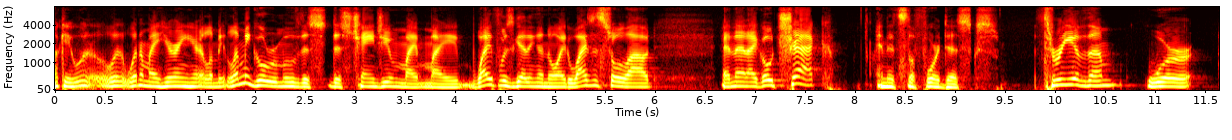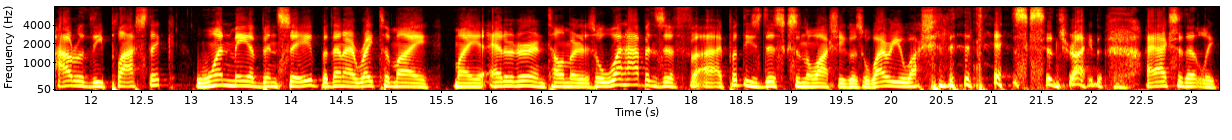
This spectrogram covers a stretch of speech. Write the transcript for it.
Okay, what, what, what am I hearing here? Let me let me go remove this this change. Even my my wife was getting annoyed. Why is it so loud? And then I go check, and it's the four discs. Three of them were out of the plastic one may have been saved, but then I write to my my editor and tell him, so what happens if I put these discs in the washer? He goes, why were you washing the discs and drying them? I accidentally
